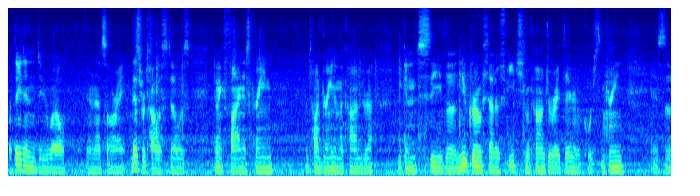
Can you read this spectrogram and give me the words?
but they didn't do well, and that's alright. This Rotala still is doing finest green, Tall green and Macrandra. You can see the new growth out of each Macrandra right there, and of course the green is uh,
